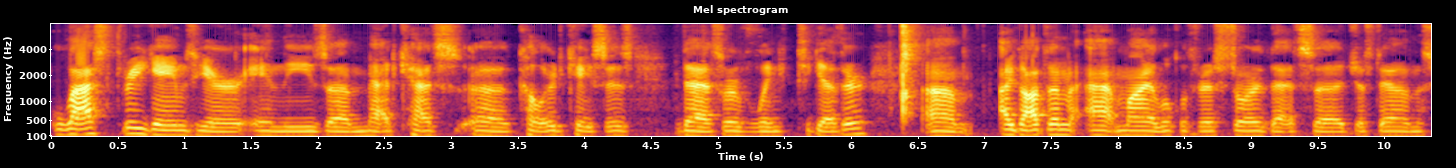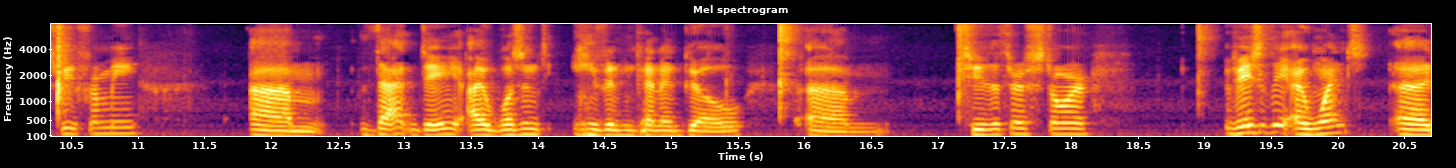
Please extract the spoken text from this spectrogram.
last three games here in these uh, Mad Catz uh, colored cases that sort of link together, um, I got them at my local thrift store that's uh, just down the street from me. Um, that day, I wasn't even gonna go um, to the thrift store basically, I went uh,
